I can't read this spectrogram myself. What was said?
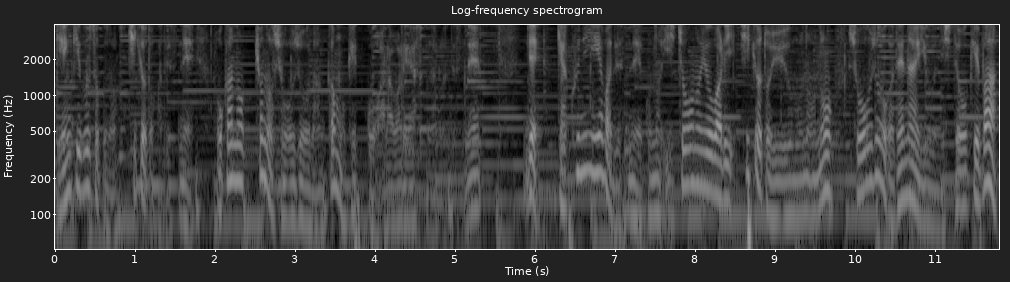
元気不足の気虚とかですね他の虚の症状なんかも結構現れやすくなるんですね。で逆に言えばですねこの胃腸の弱り非虚というものの症状が出ないようにしておけば、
